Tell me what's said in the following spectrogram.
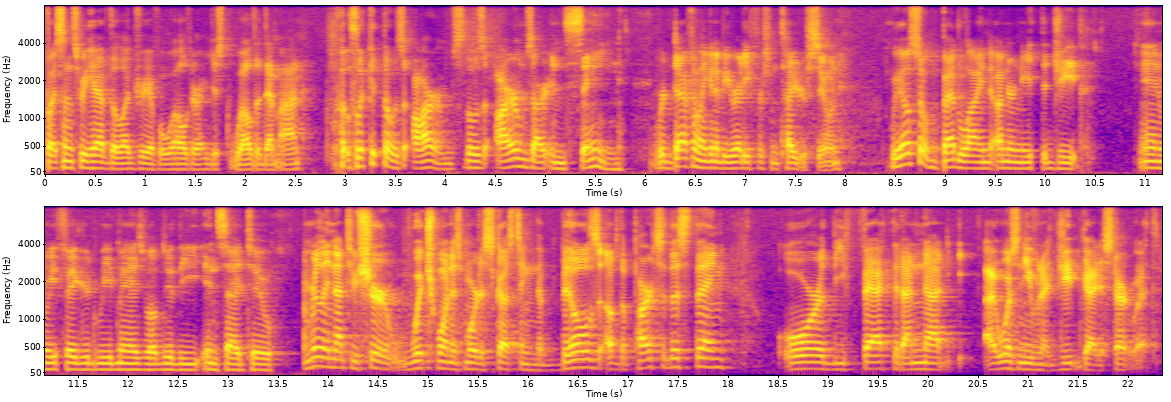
but since we have the luxury of a welder, I just welded them on. But look at those arms. Those arms are insane. We're definitely gonna be ready for some tires soon. We also bedlined underneath the Jeep. And we figured we may as well do the inside too. I'm really not too sure which one is more disgusting, the bills of the parts of this thing or the fact that I'm not, I wasn't even a Jeep guy to start with.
